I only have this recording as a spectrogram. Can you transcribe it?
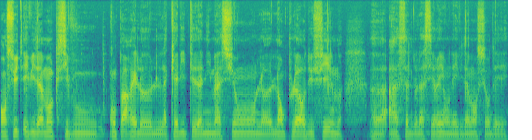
ensuite, évidemment, que si vous comparez le, la qualité d'animation, l'emploi l'ampleur du film à celle de la série, on est évidemment sur, des,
